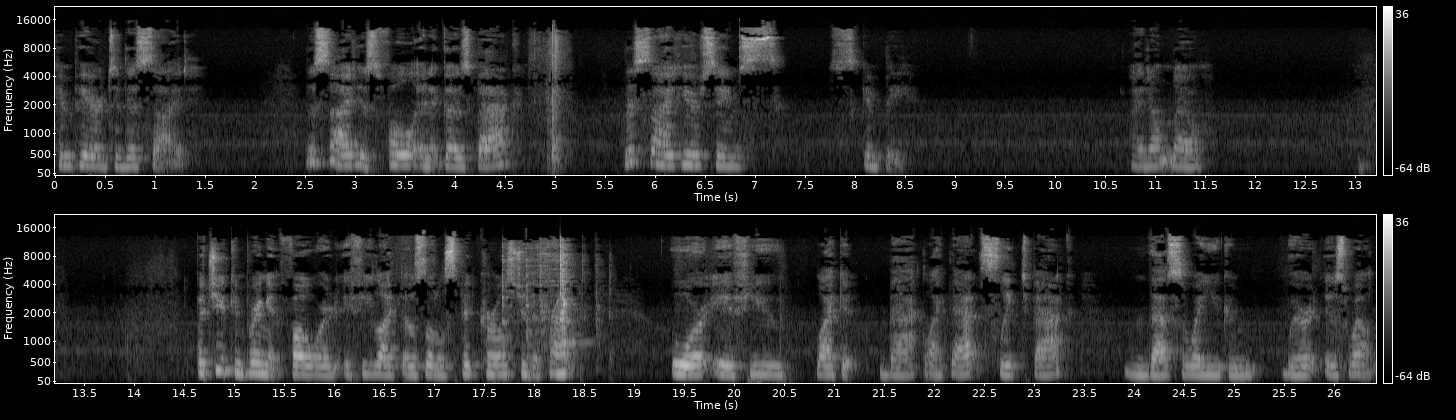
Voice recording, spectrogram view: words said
compared to this side. This side is full and it goes back. This side here seems skimpy. I don't know. But you can bring it forward if you like those little spit curls to the front or if you like it back like that, sleeked back, that's the way you can wear it as well.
